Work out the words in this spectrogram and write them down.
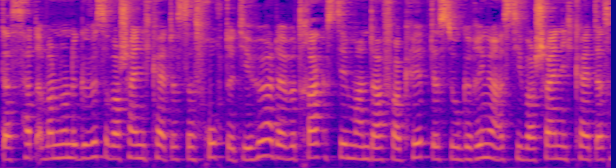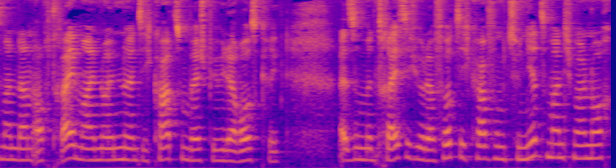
Das hat aber nur eine gewisse Wahrscheinlichkeit, dass das fruchtet. Je höher der Betrag ist, den man da vergräbt, desto geringer ist die Wahrscheinlichkeit, dass man dann auch dreimal 99k zum Beispiel wieder rauskriegt. Also mit 30 oder 40k funktioniert es manchmal noch.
